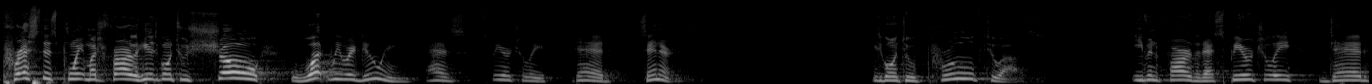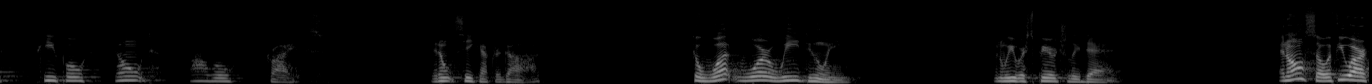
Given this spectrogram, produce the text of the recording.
press this point much farther. He is going to show what we were doing as spiritually dead sinners. He's going to prove to us even farther that spiritually dead people don't follow Christ, they don't seek after God. So, what were we doing when we were spiritually dead? And also, if you are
